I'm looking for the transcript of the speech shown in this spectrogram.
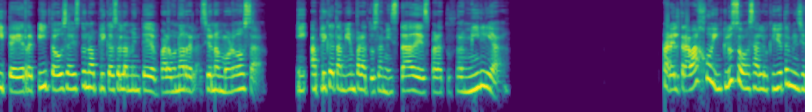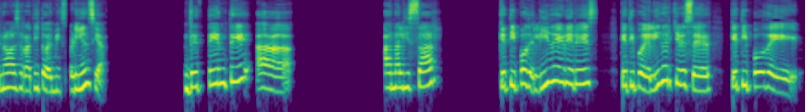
Y te repito, o sea, esto no aplica solamente para una relación amorosa, y aplica también para tus amistades, para tu familia, para el trabajo incluso, o sea, lo que yo te mencionaba hace ratito de mi experiencia. Detente a, analizar qué tipo de líder eres, qué tipo de líder quieres ser, qué tipo de,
